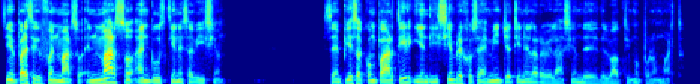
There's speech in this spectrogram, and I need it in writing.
Sí, me parece que fue en marzo. En marzo Anne Booth tiene esa visión. Se empieza a compartir y en diciembre José Smith ya tiene la revelación del bautismo por los muertos.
